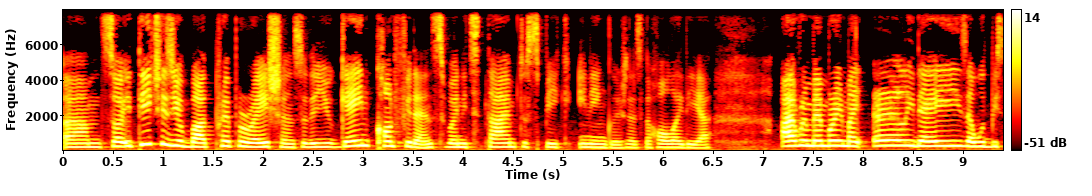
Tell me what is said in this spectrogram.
Um, so it teaches you about preparation so that you gain confidence when it's time to speak in english. That's the whole idea. I remember in my early days i would be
